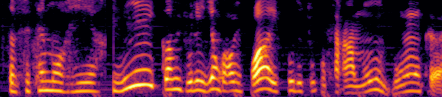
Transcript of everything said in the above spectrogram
ça me fait tellement rire. Mais comme je vous l'ai dit encore une fois, il faut de tout pour faire un monde, donc euh,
